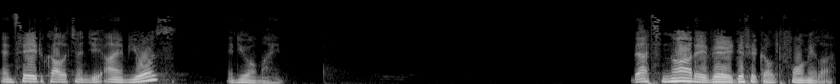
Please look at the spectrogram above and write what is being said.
and say to Kalachandji, I am yours and you are mine. That's not a very difficult formula.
